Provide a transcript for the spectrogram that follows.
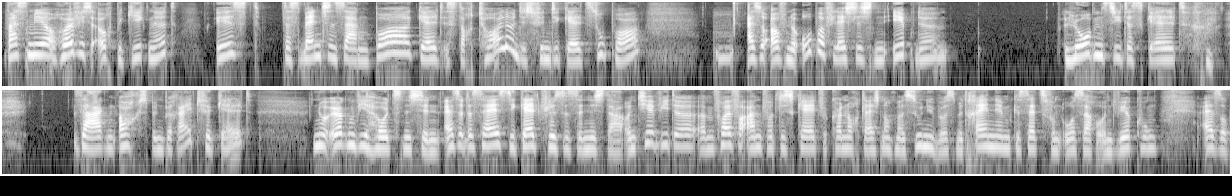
Was mir häufig auch begegnet, ist, dass Menschen sagen, boah, Geld ist doch toll und ich finde Geld super. Also auf einer oberflächlichen Ebene loben sie das Geld, sagen, ach, ich bin bereit für Geld, nur irgendwie haut es nicht hin. Also das heißt, die Geldflüsse sind nicht da. Und hier wieder ähm, Vollverantwortlichkeit, wir können auch gleich nochmal Suniverse mit reinnehmen, Gesetz von Ursache und Wirkung. Also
